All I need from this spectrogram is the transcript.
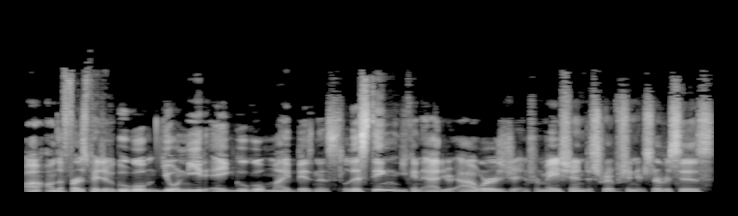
uh, on the first page of Google, you'll need a Google My Business listing. You can add your hours, your information, description, your services,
